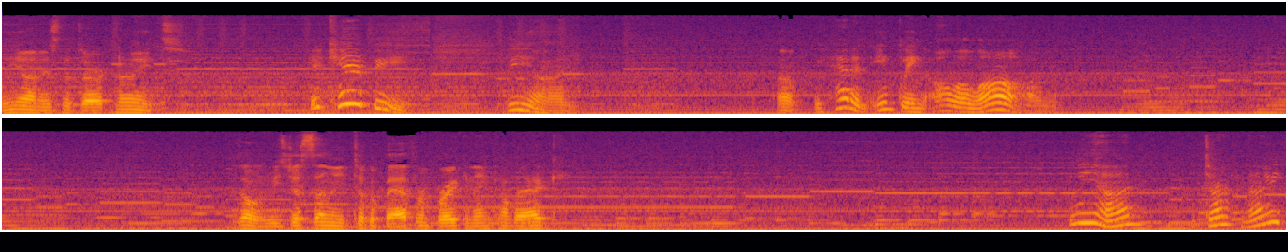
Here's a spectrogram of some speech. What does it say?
Leon is the Dark Knight. It can't be! Leon. Oh, we had an inkling all along. So he just suddenly took a bathroom break and then come back? Leon? The Dark Knight?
